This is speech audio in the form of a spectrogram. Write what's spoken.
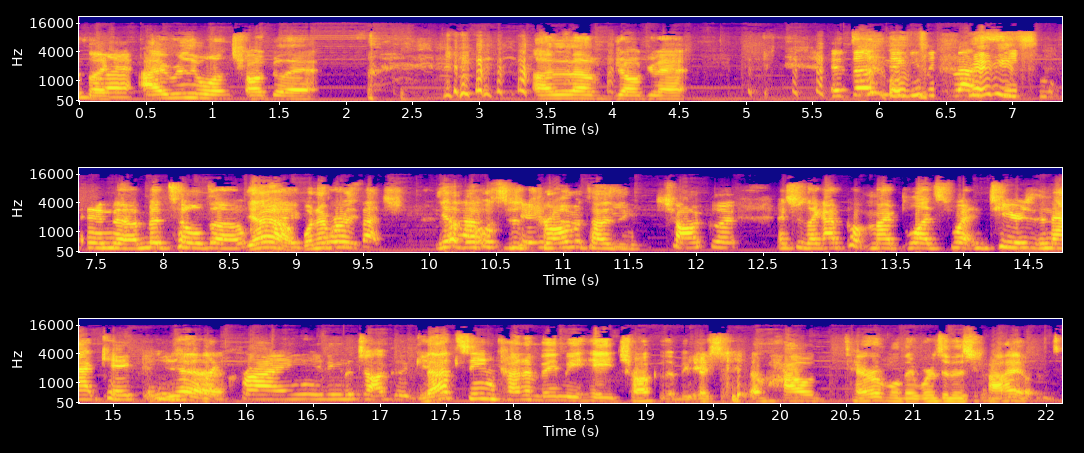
it's like I really want chocolate. I love chocolate. It does make you think about that Maybe scene in uh, Matilda. Yeah, like, whenever I- that ch- Yeah, that was just traumatizing. chocolate, and she's like, "I put my blood, sweat, and tears in that cake," and he's Yeah. just like crying, eating the chocolate cake. That scene kind of made me hate chocolate because of how terrible they were to this child.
